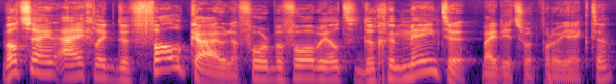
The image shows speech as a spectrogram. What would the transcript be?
Wat zijn eigenlijk de valkuilen voor bijvoorbeeld de gemeente bij dit soort projecten?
